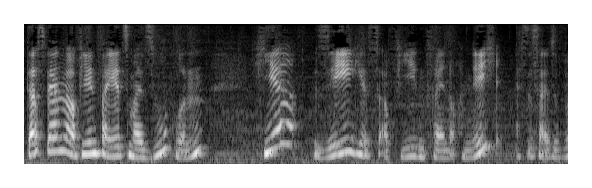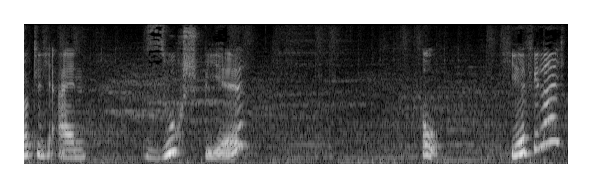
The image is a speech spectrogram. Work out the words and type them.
Das werden wir auf jeden Fall jetzt mal suchen. Hier sehe ich es auf jeden Fall noch nicht. Es ist also wirklich ein Suchspiel. Oh, hier vielleicht?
